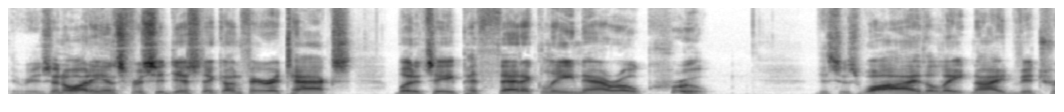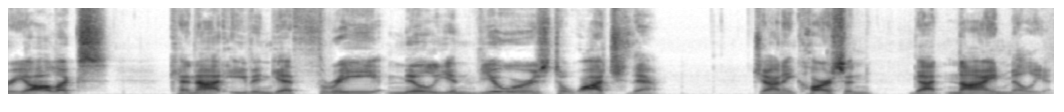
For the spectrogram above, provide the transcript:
There is an audience for sadistic, unfair attacks, but it's a pathetically narrow crew. This is why the late night vitriolics cannot even get 3 million viewers to watch them. Johnny Carson got 9 million.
